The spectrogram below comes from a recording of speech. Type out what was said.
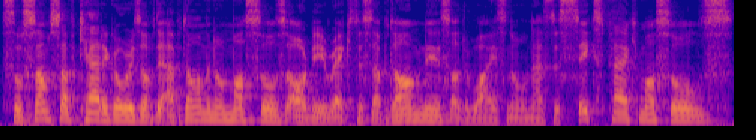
So some subcategories of the abdominal muscles are the rectus abdominis, otherwise known as the six-pack muscles,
